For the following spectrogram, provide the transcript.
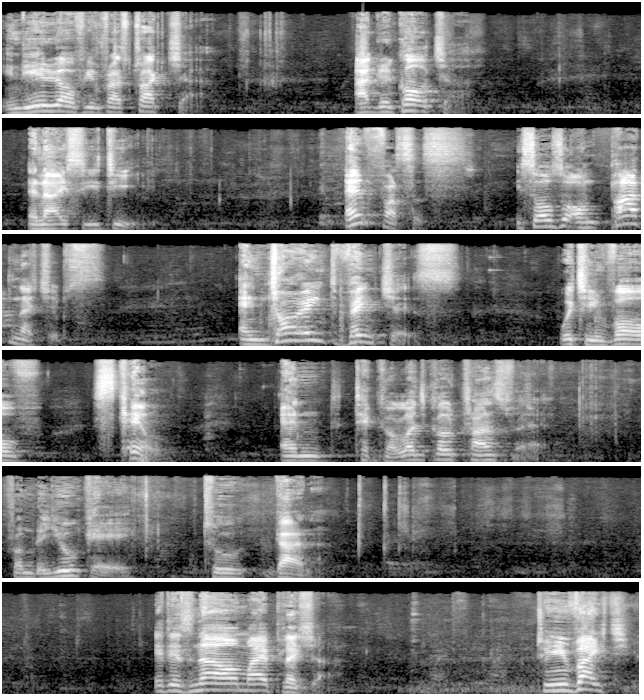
in the area of infrastructure, agriculture, and ICT. Emphasis is also on partnerships and joint ventures which involve skill and technological transfer from the UK to Ghana. It is now my pleasure to invite you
